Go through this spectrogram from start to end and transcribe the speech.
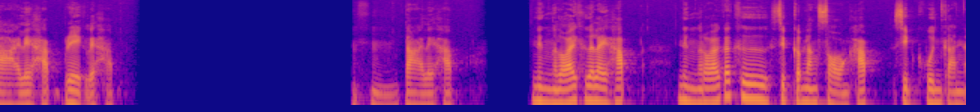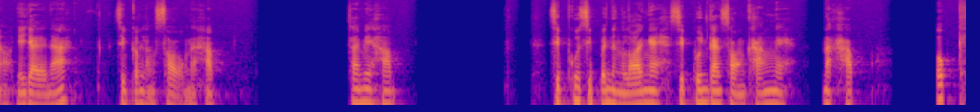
ตายเลยครับ เบรกเลยครับตายเลยครับหนึ่งร้อยคืออะไรครับหนึ่งร้อยก็คือสิบกำลังสองครับสิบคูณกันเอาใหญ่ๆเลยนะสิบกำลังสองนะครับ ใช่ไหมครับสิบคูณสิบเป็นหนึ่งร้อยไงสิบคูณกันสองครั้งไงนะครับ โอเค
